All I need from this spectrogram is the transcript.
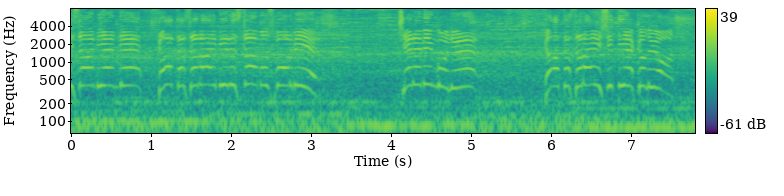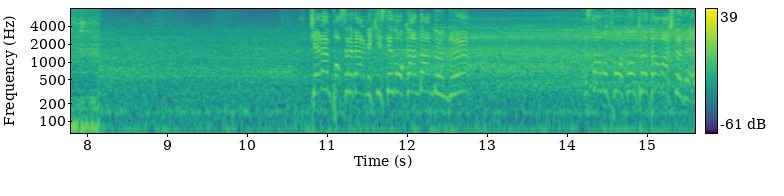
Ali Sami Yen'de Galatasaray 1 İstanbulspor 1. Kerem'in golü Galatasaray eşitliği yakalıyor. Kerem pasını vermek istedi Okan'dan döndü. İstanbulspor kontrata başladı.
